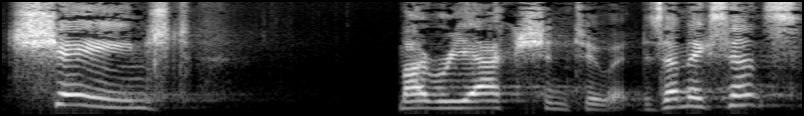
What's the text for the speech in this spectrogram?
changed my reaction to it. Does that make sense?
